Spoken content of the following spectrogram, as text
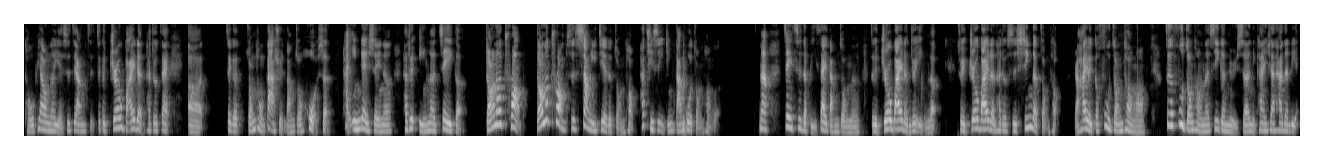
投票呢也是这样子，这个 Joe Biden 他就在呃这个总统大选当中获胜，他赢给谁呢？他就赢了这个。Donald Trump，Donald Trump 是上一届的总统，他其实已经当过总统了。那这次的比赛当中呢，这个 Joe Biden 就赢了，所以 Joe Biden 他就是新的总统。然后还有一个副总统哦，这个副总统呢是一个女生，你看一下她的脸，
